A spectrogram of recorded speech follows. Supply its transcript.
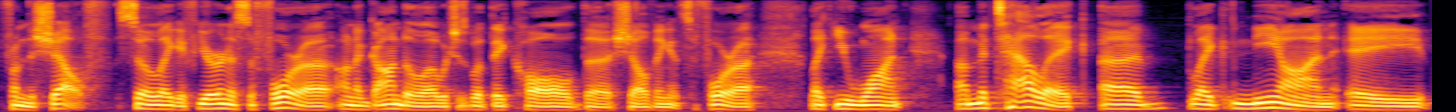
from the shelf. So like if you're in a Sephora on a gondola, which is what they call the shelving at Sephora, like you want a metallic, uh, like neon, a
